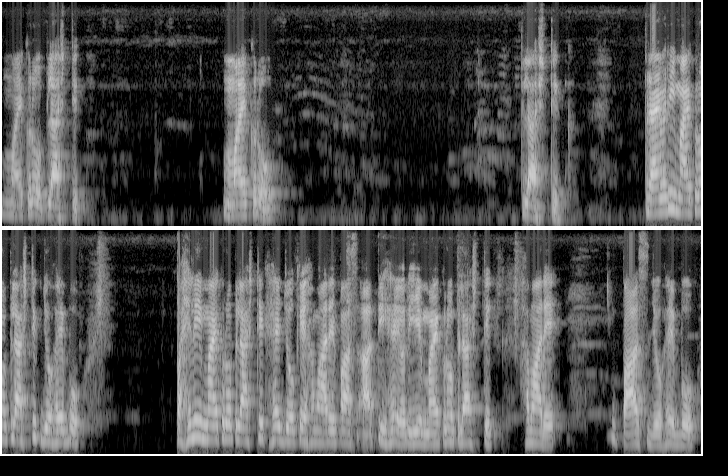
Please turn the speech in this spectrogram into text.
micro plastic micro plastic primary micro plastic जो है वो पहली माइक्रो प्लास्टिक है जो कि हमारे पास आती है और ये माइक्रो प्लास्टिक हमारे पास जो है वो,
